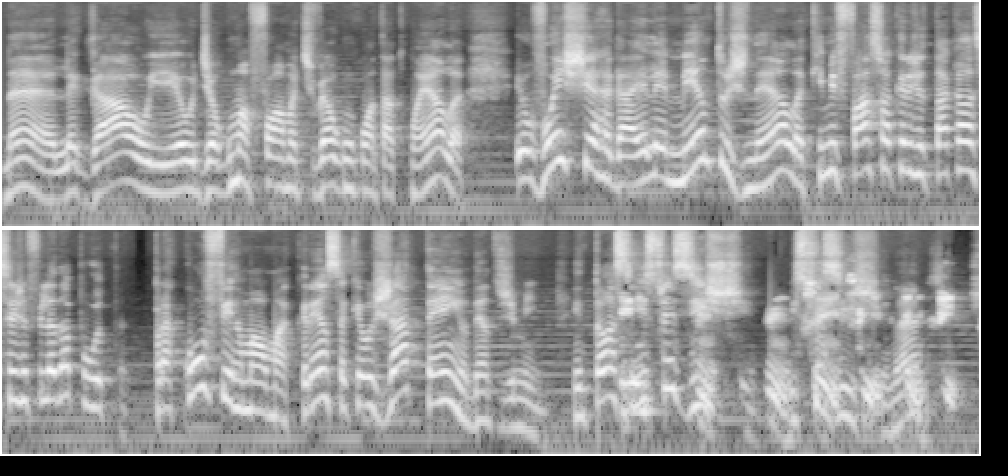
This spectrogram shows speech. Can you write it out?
né, legal e eu de alguma forma tiver algum contato com ela, eu vou enxergar elementos nela que me façam acreditar que ela seja filha da puta. Pra confirmar uma crença que eu já tenho dentro de mim. Então, assim, Sim, isso existe. Sim, isso sim, existe, sim, né? sim, sim.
